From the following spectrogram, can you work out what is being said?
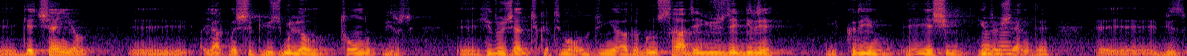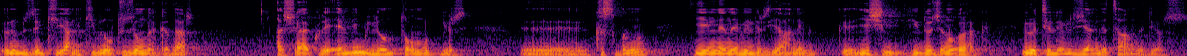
E, geçen yıl e, yaklaşık 100 milyon tonluk bir e, hidrojen tüketimi oldu dünyada. Bunun sadece yüzde biri green, e, yeşil hidrojendi. E, biz önümüzdeki yani 2030 yılına kadar aşağı yukarı 50 milyon tonluk bir e, kısmının yenilenebilir yani e, yeşil hidrojen olarak üretilebileceğini de tahmin ediyoruz.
